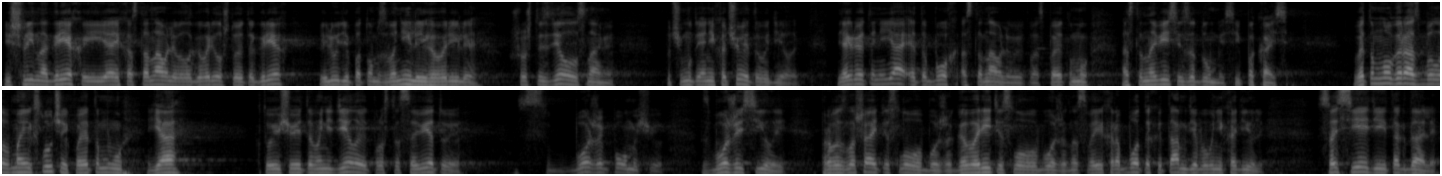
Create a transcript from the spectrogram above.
и шли на грех, и я их останавливал и говорил, что это грех, и люди потом звонили и говорили, что ж ты сделал с нами, почему-то я не хочу этого делать. Я говорю, это не я, это Бог останавливает вас, поэтому остановись и задумайся, и покайся. В этом много раз было в моих случаях, поэтому я, кто еще этого не делает, просто советую с Божьей помощью, с Божьей силой, провозглашайте Слово Божие, говорите Слово Божие на своих работах и там, где бы вы ни ходили, соседи и так далее.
